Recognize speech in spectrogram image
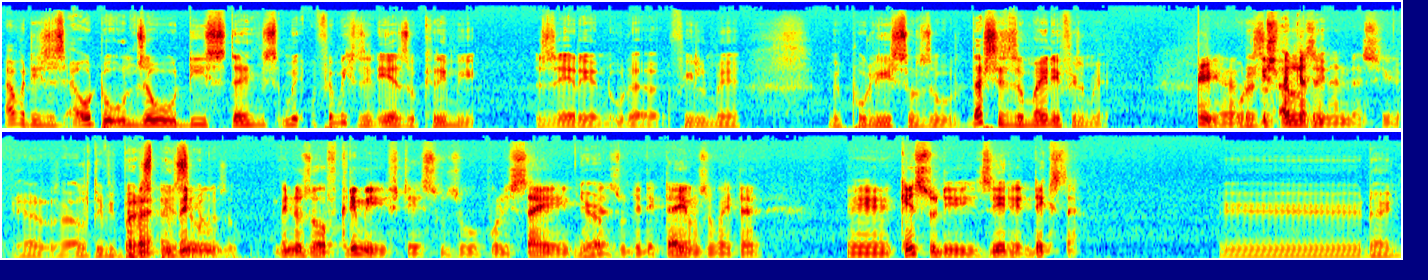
Aber dieses Auto und so, dies, mi- für mich sind eher so Krimi-Serien oder Filme mit Police und so. Das sind so meine Filme. Ja, Oder so Geschmäcker alte. sind anders hier. Ja, so alte wie Bud äh, Spencer wenn du- oder so. Wenn du so auf Krimi stehst und so Polizei Ja. oder so Detektei und so weiter, äh, kennst du die Serie Dexter? Äh, nein.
